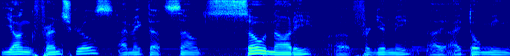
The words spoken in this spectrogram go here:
young French girls, I make that sound so naughty. Uh, forgive me. I, I don't mean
